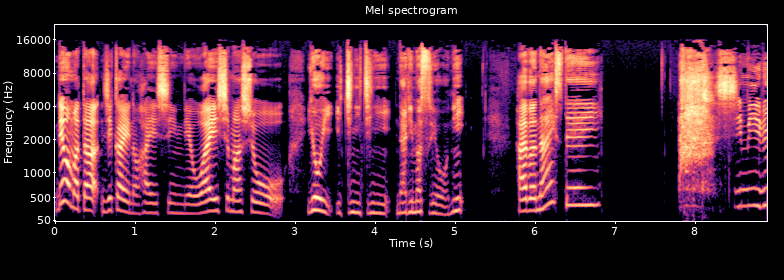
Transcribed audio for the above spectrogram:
ではまた次回の配信でお会いしましょう。良い一日になりますように。Have a nice day! あ、しみる。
